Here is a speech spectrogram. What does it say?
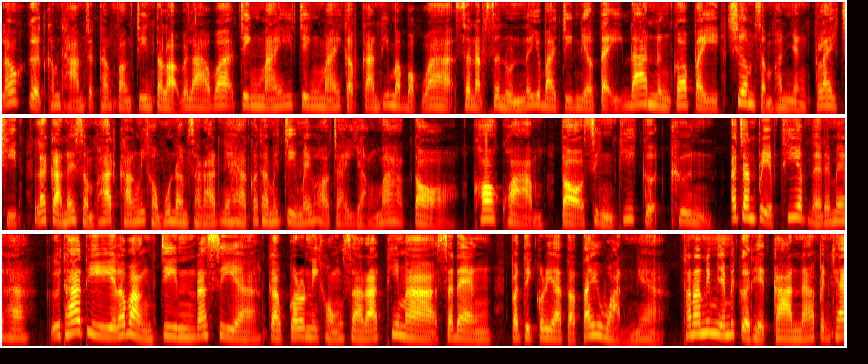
แล้วก็เกิดคำถามจากทางฝั่งจีนตลอดเวลาว่าจริงไหมจริงไหมกับการที่มาบอกว่าสนับสนุนนโยบายจีนเดียวแต่อีกด้านหนึ่งก็ไปเชื่อมสัมพันธ์อย่างใกล้ชิด และการให้สัมภาษณ์ครั้งนี้ของผู้นำสหรัฐเนี่ยฮะก็ทำให้จีนไม่พอใจอย่างมากต่อ ข้อความต่อสิ่งที่เกิดขึ้น อาจารย์เปรียบเทียบหน่อยได้ไหมคะคือท่าทีระหว่างจีนรัสเซีย กับกรณีของสหรัฐที่มาแสดงปฏิกิริยาต่อไต้หวันเนี่ย ทั้งนั้นนี่มันยังไม่เกิดเหตุการณ์นะ เป็นแค่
